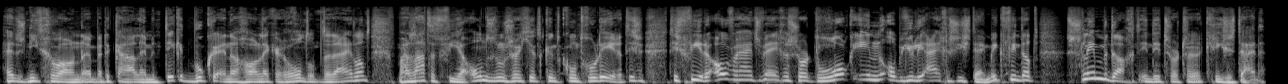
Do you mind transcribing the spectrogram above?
He, dus niet gewoon bij de KLM een ticket boeken en dan gewoon lekker rond op het eiland. Maar laat het via ons doen, zodat je het kunt controleren. Het is, het is via de overheidswegen een soort lock-in op jullie eigen systeem. Ik vind dat slim bedacht in dit soort uh, crisistijden.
